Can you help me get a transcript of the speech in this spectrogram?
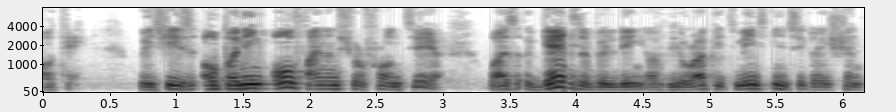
okay, which is opening all financial frontier was against the building of Europe. It means integration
